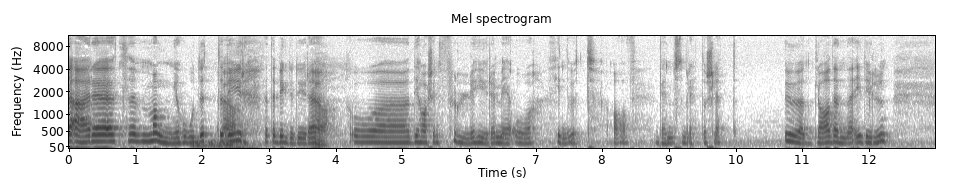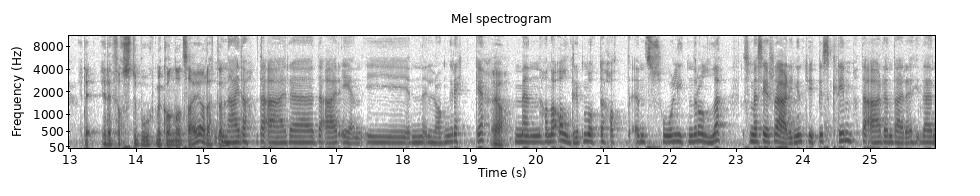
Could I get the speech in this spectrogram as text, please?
Det er et mangehodet Ja. dette bygdedyret. Ja. Og eh, de har sin fulle hyre med å finne ut av hvem som rett og slett ødela denne idyllen. Er det, er det første bok med Konrad Seier, dette? Nei da, det er, eh, det er en i en lang rekke. Ja. Men han har aldri på en måte hatt en så liten rolle. Som jeg sier, så er det ingen typisk krim. Det er, den der, det er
